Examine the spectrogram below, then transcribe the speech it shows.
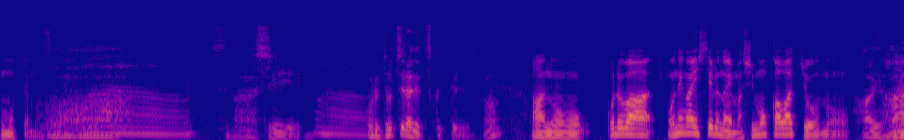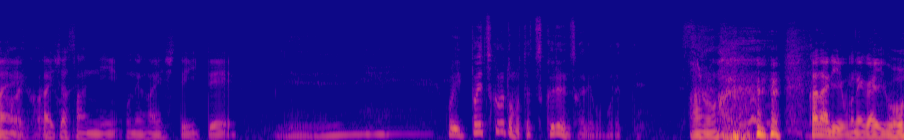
思ってますね。素晴らしい。これどちらで作ってるんですか？あのこれはお願いしてるのは今下川町の、はいははいはいはい。い、会社さんにお願いしていて。ねえ。これいっぱい作ろうと思ったら作れるんですか？でもこれって。あの かなりお願いを。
